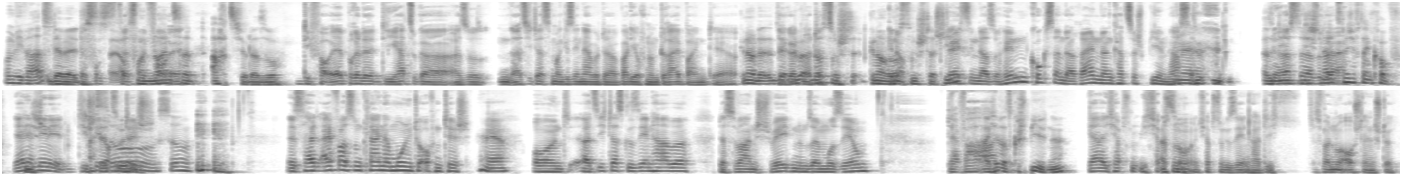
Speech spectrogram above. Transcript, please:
Und wie war's? der Welt. Das ist- Von- das ist von VR. 1980 oder so. Die VR-Brille, die hat sogar, also als ich das mal gesehen habe, da war die auf einem Dreibein. Der, Genau, Der da, gehört du, du hast so ein. Sta- genau, du Genau. hast so ein stellst Stativ. ihn da so hin, guckst dann da rein, dann kannst du spielen. Hast Ja. du, Also Du die, hast die da schnallst sogar- du nicht auf deinen Kopf. ja, nee, nee, nee, die Ach steht auf so. dem Tisch. So, so. Es ist halt einfach so ein kleiner Monitor auf dem Tisch. Ja, ja. Und als ich das gesehen habe, das war in Schweden in so einem Museum, da war. Ah, ich habe das gespielt, ne? Ja, ich hab's, ich hab's, so. nur, ich hab's nur gesehen, halt. Ich, das war nur Ausstellungsstück.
